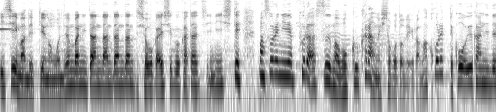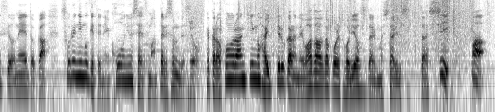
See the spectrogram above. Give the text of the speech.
1位までっていうのを順番にだんだんだんだんって紹介していく形にしてまあ、それにねプラス、まあ、僕からの一言というか、まあ、これってこういう感じですよねとかそれに向けてね購入したやつもあったりするんですよ。だからこのランキング入ってるからねわざわざこれ取り寄せたりもしたりしたしまあ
